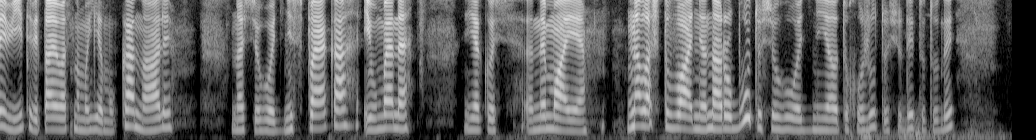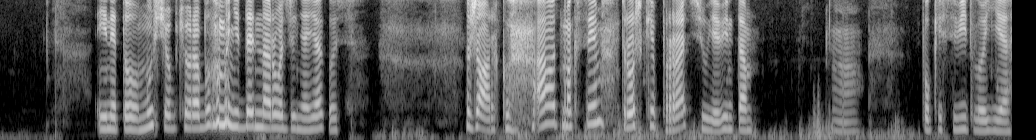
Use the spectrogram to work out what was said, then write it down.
Привіт, вітаю вас на моєму каналі. На сьогодні спека, і в мене якось немає налаштування на роботу сьогодні. Я ото хожу то сюди, то туди. І не тому, що вчора було мені день народження, якось жарко. А от Максим трошки працює. Він там, поки світло є,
